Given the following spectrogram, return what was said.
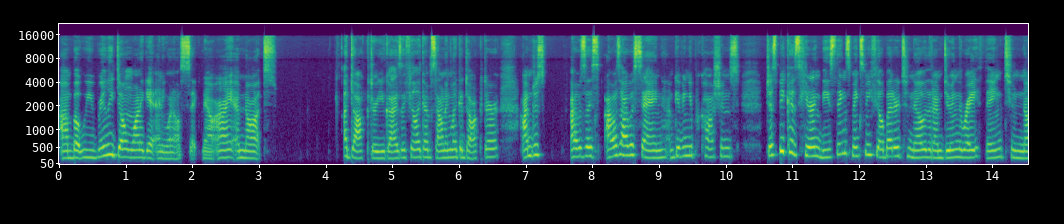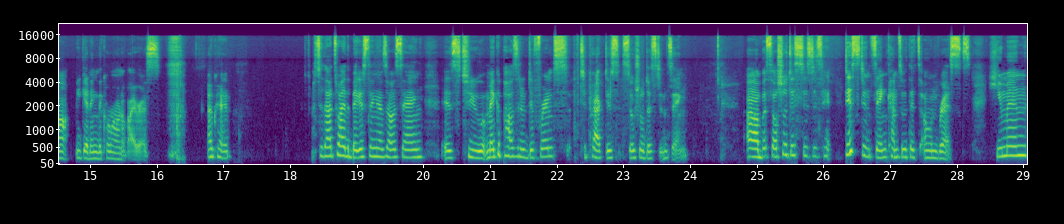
um, but we really don't want to get anyone else sick. Now, I am not a doctor, you guys. I feel like I'm sounding like a doctor. I'm just I was as I was saying, I'm giving you precautions just because hearing these things makes me feel better to know that I'm doing the right thing to not be getting the coronavirus. Okay. So that's why the biggest thing as I was saying is to make a positive difference to practice social distancing. Uh, but social distancing comes with its own risks. Human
